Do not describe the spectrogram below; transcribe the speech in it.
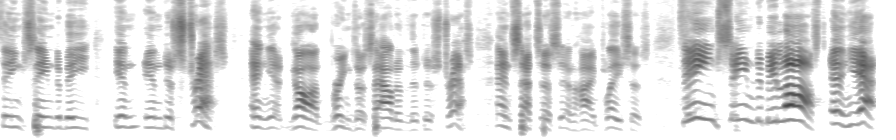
Things seem to be in, in distress, and yet God brings us out of the distress and sets us in high places. Things seem to be lost, and yet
